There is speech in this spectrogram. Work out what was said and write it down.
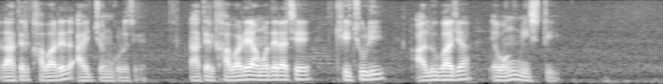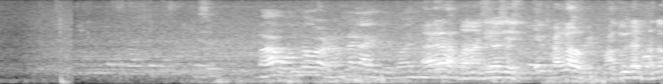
রাতের খাবারের আয়োজন করেছে। রাতের খাবারে আমাদের আছে খিচুড়ি আলু ভাজা এবং মিষ্টি। ঠান্ডা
